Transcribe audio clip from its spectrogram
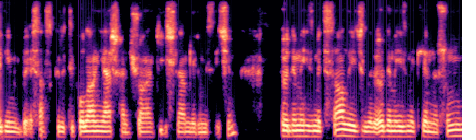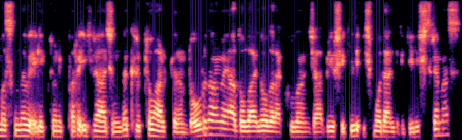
dediğim gibi esas kritik olan yer hani şu anki işlemlerimiz için ödeme hizmeti sağlayıcıları ödeme hizmetlerinin sunulmasında ve elektronik para ihracında kripto varlıkların doğrudan veya dolaylı olarak kullanacağı bir şekilde iş modelleri geliştiremez.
